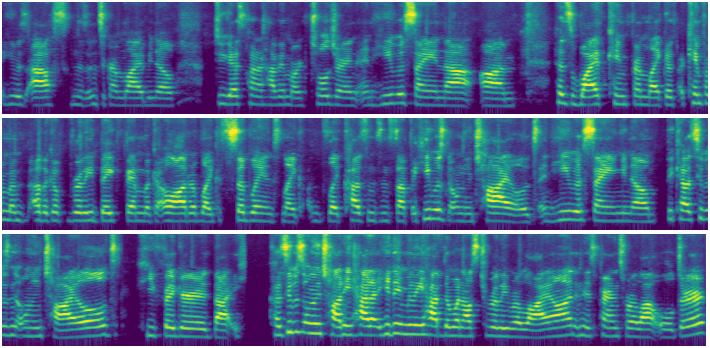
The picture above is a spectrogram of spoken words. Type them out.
he was asked in his Instagram live you know do you guys plan on having more children? And he was saying that um his wife came from like a came from a, like a really big family like a lot of like siblings like like cousins and stuff but he was the only child. And he was saying you know because he was an only child he figured that because he was the only child he had he didn't really have no one else to really rely on and his parents were a lot older.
